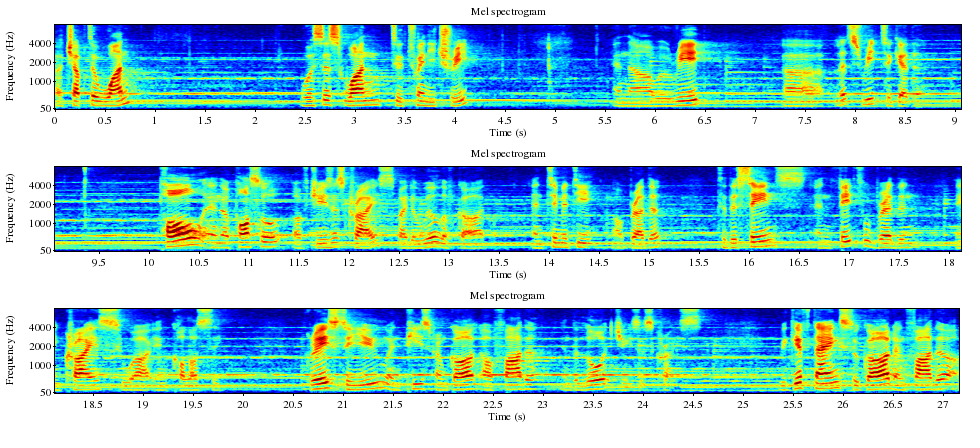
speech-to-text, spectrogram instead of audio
uh, chapter 1, verses 1 to 23. And uh, we'll read, let's read together. Paul, an apostle of Jesus Christ by the will of God, and Timothy, our brother, to the saints and faithful brethren in Christ who are in Colossae. Grace to you and peace from God our Father and the Lord Jesus Christ. We give thanks to God and Father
